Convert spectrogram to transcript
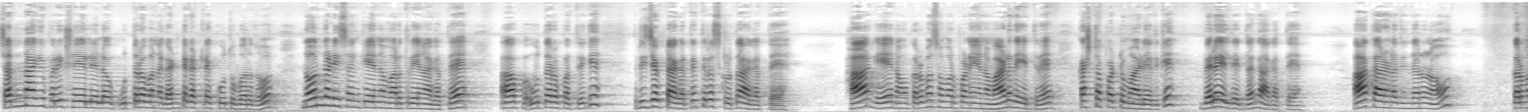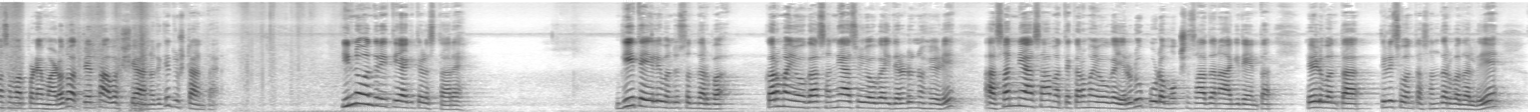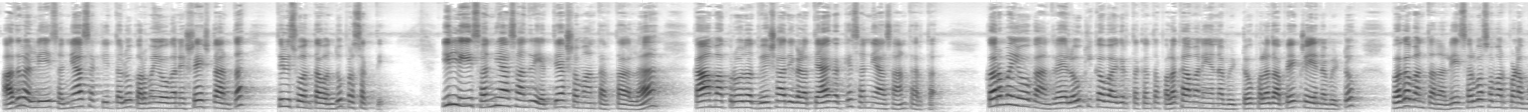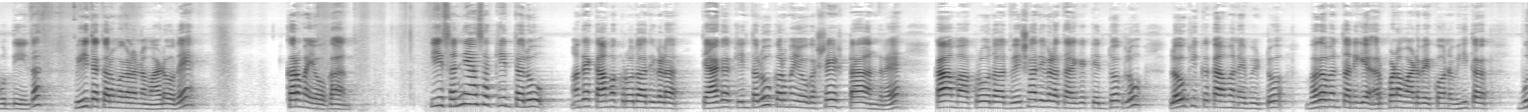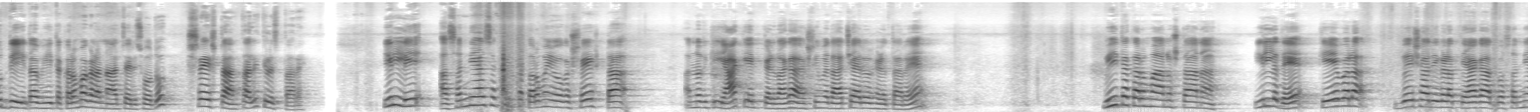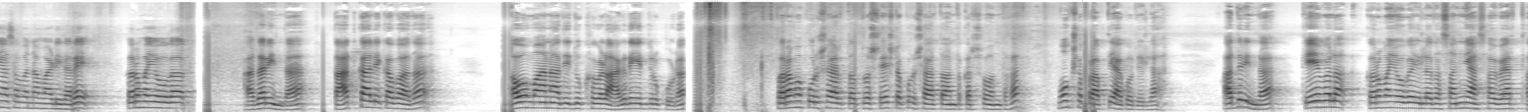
ಚೆನ್ನಾಗಿ ಪರೀಕ್ಷೆಯಲ್ಲೆಲ್ಲ ಉತ್ತರವನ್ನು ಗಂಟೆಗಟ್ಟಲೆ ಕೂತು ಬರೆದು ನೋಂದಣಿ ಸಂಖ್ಯೆಯನ್ನು ಮರೆತರೆ ಏನಾಗುತ್ತೆ? ಆ ಉತ್ತರ ಪತ್ರಿಕೆ ರಿಜೆಕ್ಟ್ ಆಗುತ್ತೆ, ತಿರಸ್ಕೃತ ಆಗತ್ತೆ. ಹಾಗೆ ನಾವು ಕರ್ಮ ಸಮರ್ಪಣೆಯನ್ನು ಮಾಡದೇ ಇದ್ದರೆ ಕಷ್ಟಪಟ್ಟು ಮಾಡಿ ಅದಕ್ಕೆ ಬೆಲೆ ಇಲ್ಲದೆ ಇದ್ದಂಗೆ ಆಗತ್ತೆ. ಆ ಕಾರಣದಿಂದನೂ ನಾವು ಕರ್ಮ ಸಮರ್ಪಣೆ ಮಾಡೋದು ಅತ್ಯಂತ ಅವಶ್ಯ ಅನ್ನೋದಕ್ಕೆ ದೃಷ್ಟಾಂತ. ಇನ್ನೂ ಒಂದು ರೀತಿಯಾಗಿ ತಿಳಿಸ್ತಾರೆ. ಗೀತೆಯಲ್ಲಿ ಒಂದು ಸಂದರ್ಭ, ಕರ್ಮಯೋಗ ಸನ್ಯಾಸ ಯೋಗ ಇದೆರಡನ್ನೂ ಹೇಳಿ, ಆ ಸನ್ಯಾಸ ಮತ್ತು ಕರ್ಮಯೋಗ ಎರಡೂ ಕೂಡ ಮೋಕ್ಷ ಸಾಧನ ಆಗಿದೆ ಅಂತ ಹೇಳುವಂಥ ತಿಳಿಸುವಂಥ ಸಂದರ್ಭದಲ್ಲಿ ಅದರಲ್ಲಿ ಸನ್ಯಾಸಕ್ಕಿಂತಲೂ ಕರ್ಮಯೋಗನೇ ಶ್ರೇಷ್ಠ ಅಂತ ತಿಳಿಸುವಂಥ ಒಂದು ಪ್ರಸಕ್ತಿ. ಇಲ್ಲಿ ಸನ್ಯಾಸ ಅಂದರೆ ಯತ್ಯಾಶ್ರಮ ಅಂತ ಅರ್ಥ ಅಲ್ಲ, ಕಾಮ, ಕ್ರೋಧ, ದ್ವೇಷಾದಿಗಳ ತ್ಯಾಗಕ್ಕೆ ಸನ್ಯಾಸ ಅಂತ ಅರ್ಥ. ಕರ್ಮಯೋಗ ಅಂದರೆ ಲೌಕಿಕವಾಗಿರ್ತಕ್ಕಂಥ ಫಲಕಾಮನೆಯನ್ನು ಬಿಟ್ಟು ಫಲದ ಅಪೇಕ್ಷೆಯನ್ನು ಬಿಟ್ಟು ಭಗವಂತನಲ್ಲಿ ಸರ್ವಸಮರ್ಪಣ ಬುದ್ಧಿಯಿಂದ ವಿಹಿತ ಕರ್ಮಗಳನ್ನು ಮಾಡೋದೇ ಕರ್ಮಯೋಗ ಅಂತ. ಈ ಸನ್ಯಾಸಕ್ಕಿಂತಲೂ ಅಂದರೆ ಕಾಮಕ್ರೋಧಾದಿಗಳ ತ್ಯಾಗಕ್ಕಿಂತಲೂ ಕರ್ಮಯೋಗ ಶ್ರೇಷ್ಠ ಅಂದರೆ ಕಾಮ, ಕ್ರೋಧ, ದ್ವೇಷಾದಿಗಳ ತ್ಯಾಗಕ್ಕಿಂತಲೂ ಲೌಕಿಕ ಕಾಮನೆ ಬಿಟ್ಟು ಭಗವಂತನಿಗೆ ಅರ್ಪಣ ಮಾಡಬೇಕು ಅನ್ನೋ ವಿಹಿತ ಬುದ್ಧಿಯಿಂದ ವಿಹಿತ ಕರ್ಮಗಳನ್ನು ಆಚರಿಸೋದು ಶ್ರೇಷ್ಠ ಅಂತ ಅಲ್ಲಿ ತಿಳಿಸ್ತಾರೆ. ಇಲ್ಲಿ ಆ ಸನ್ಯಾಸಕ್ಕಿಂತ ಕರ್ಮಯೋಗ ಶ್ರೇಷ್ಠ ಅನ್ನೋದಕ್ಕೆ ಯಾಕೆ ಅಂತ ಕೇಳಿದಾಗ ಶ್ರೀಮದ್ ಆಚಾರ್ಯರು ಹೇಳ್ತಾರೆ, ವಿಹಿತ ಕರ್ಮ ಅನುಷ್ಠಾನ ಇಲ್ಲದೆ ಕೇವಲ ದ್ವೇಷಾದಿಗಳ ತ್ಯಾಗ ಅಥವಾ ಸನ್ಯಾಸವನ್ನು ಮಾಡಿದರೆ ಕರ್ಮಯೋಗ. ಅದರಿಂದ ತಾತ್ಕಾಲಿಕವಾದ ಅವಮಾನಾದಿ ದುಃಖಗಳು ಆಗದೇ ಇದ್ದರೂ ಕೂಡ ಪರಮ ಪುರುಷಾರ್ಥ ಅಥವಾ ಶ್ರೇಷ್ಠ ಪುರುಷಾರ್ಥ ಅಂತ ಕರೆಸುವಂತಹ ಮೋಕ್ಷ ಪ್ರಾಪ್ತಿ ಆಗೋದಿಲ್ಲ. ಆದ್ದರಿಂದ ಕೇವಲ ಕರ್ಮಯೋಗ ಇಲ್ಲದ ಸನ್ಯಾಸ ವ್ಯರ್ಥ.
